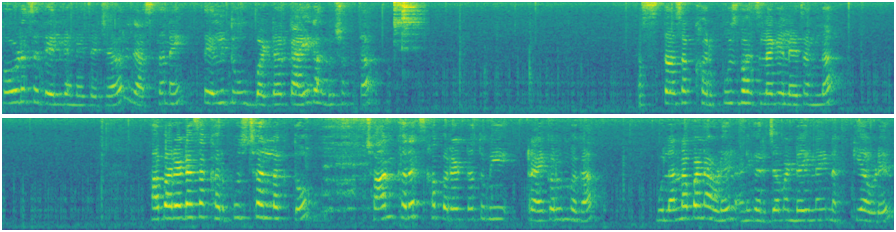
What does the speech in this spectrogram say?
थोडंसं तेल घालायचं त्याच्यावर जास्त नाही. तेल तूप बटर काही घालू शकता. मस्त असा खरपूस भाजला गेलाय चांगला. हा पराठा असा खरपूस छान लागतो. छान खरंच हा पराठा तुम्ही ट्राय करून बघा. मुलांना पण आवडेल आणि घरच्या मंडळींनाही नक्की आवडेल.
